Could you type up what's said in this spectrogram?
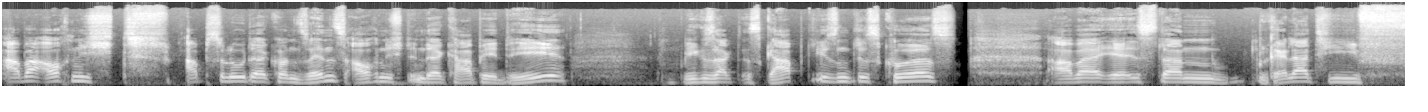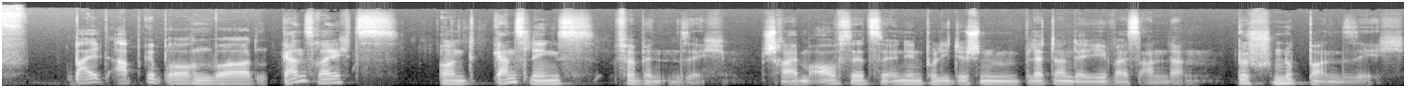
aber auch nicht absoluter Konsens, auch nicht in der KPD. Wie gesagt, es gab diesen Diskurs, aber er ist dann relativ bald abgebrochen worden. Ganz rechts und ganz links verbinden sich, schreiben Aufsätze in den politischen Blättern der jeweils anderen, beschnuppern sich,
